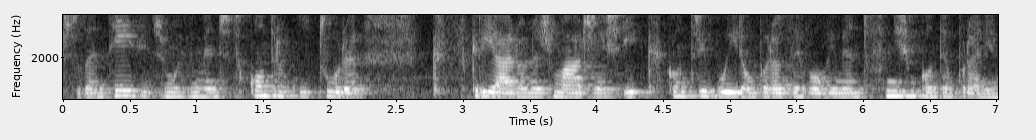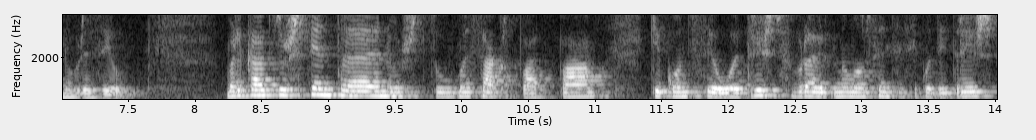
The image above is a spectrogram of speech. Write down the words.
estudantis e dos movimentos de contracultura que se criaram nas margens e que contribuíram para o desenvolvimento do feminismo contemporâneo no Brasil. Marcados os 70 anos do massacre de Patpá, que aconteceu a 3 de fevereiro de 1953,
